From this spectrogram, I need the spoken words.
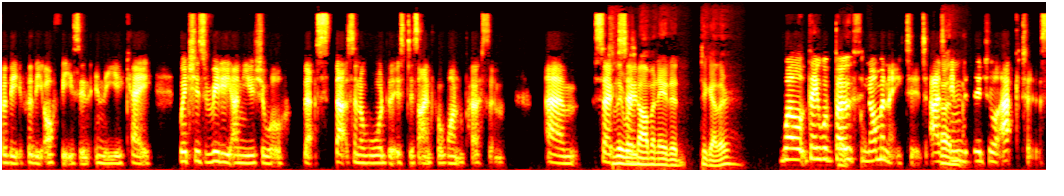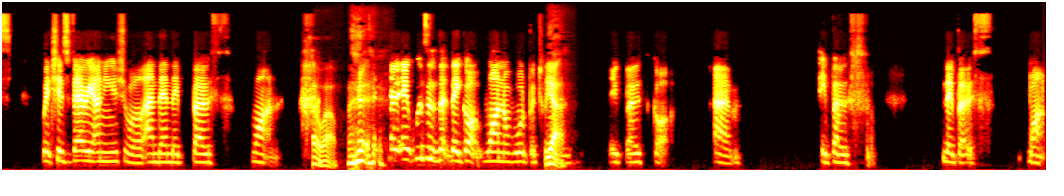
for the for the Offies in, in the UK, which is really unusual. That's that's an award that is designed for one person. Um, so, so they so, were nominated together. Well, they were both oh. nominated as individual actors, which is very unusual, and then they both won. Oh wow! so it wasn't that they got one award between yeah. them; they both got. Um, they both. They both won.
